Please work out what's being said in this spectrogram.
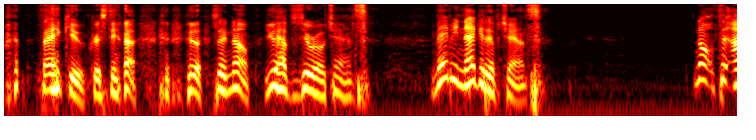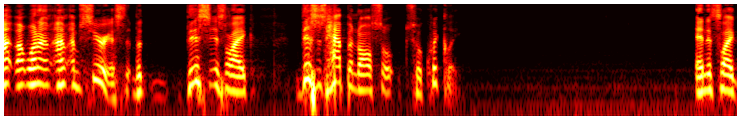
Thank you, Christina. Say, no, you have zero chance. Maybe negative chance. No, th- I, I, I'm serious, but this is like, this has happened also so quickly. And it's like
